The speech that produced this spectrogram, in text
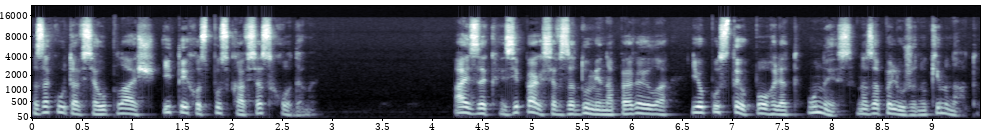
закутався у плащ і тихо спускався сходами. Айзек зіперся в задумі на перила і опустив погляд униз на запелюжену кімнату.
